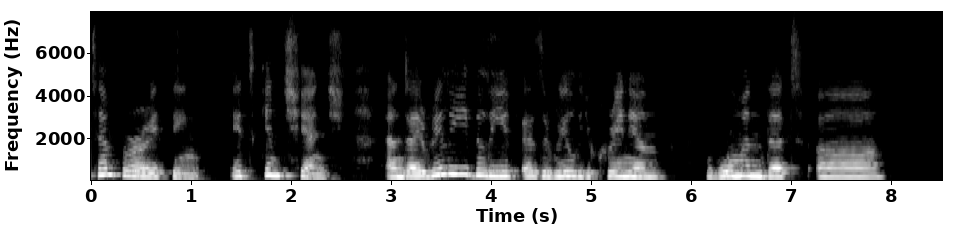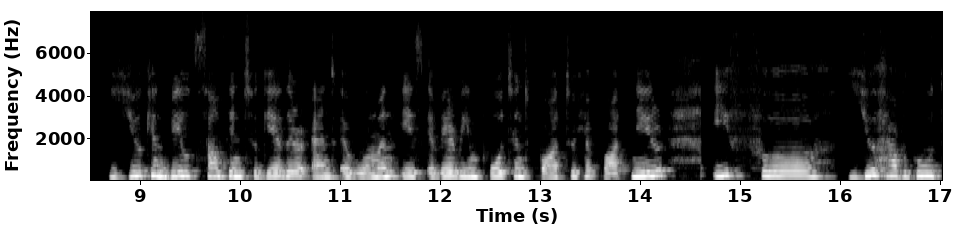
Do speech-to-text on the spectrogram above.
temporary thing. It can change and I really believe, as a real Ukrainian woman, that uh, you can build something together, and a woman is a very important part to her partner. If uh, you have good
